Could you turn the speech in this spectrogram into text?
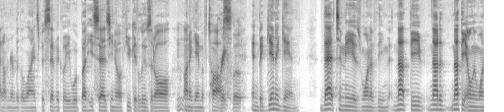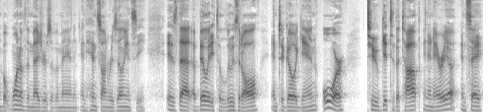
I don't remember the line specifically, but he says, you know, if you could lose it all on a game of toss Mm-hmm. And begin again, that to me is one of the not the not not the only one, but one of the measures of a man, and, and hence on resiliency, is that ability to lose it all and to go again, or to get to the top in an area and say,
